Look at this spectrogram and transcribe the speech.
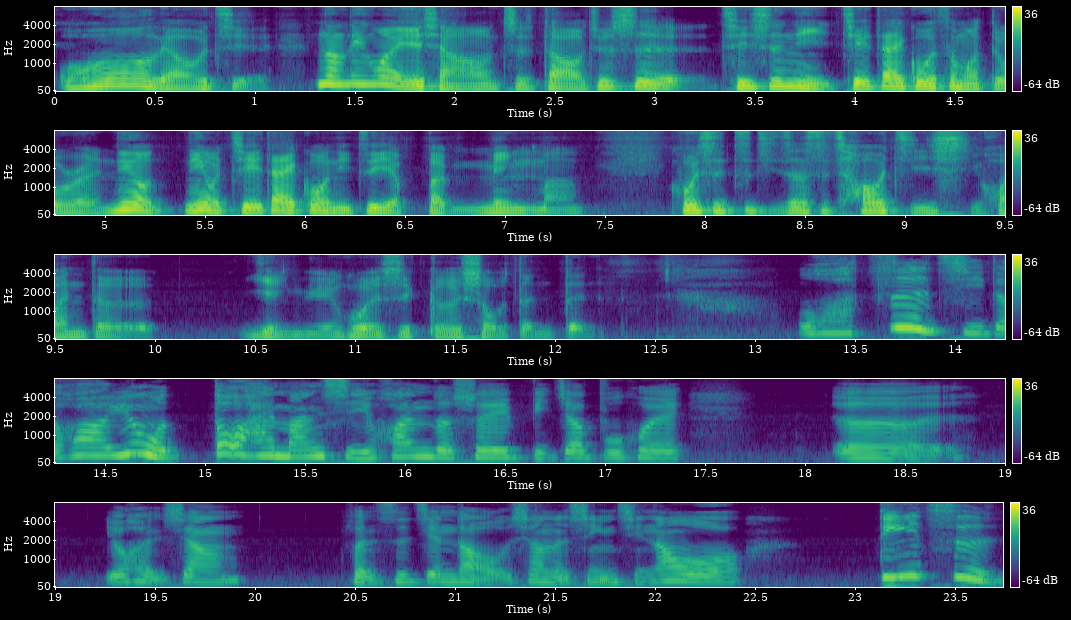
哦，了解。那另外也想要知道，就是其实你接待过这么多人，你有你有接待过你自己的本命吗？或是自己真的是超级喜欢的演员或者是歌手等等？我自己的话，因为我都还蛮喜欢的，所以比较不会呃有很像粉丝见到偶像的心情。那我第一次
